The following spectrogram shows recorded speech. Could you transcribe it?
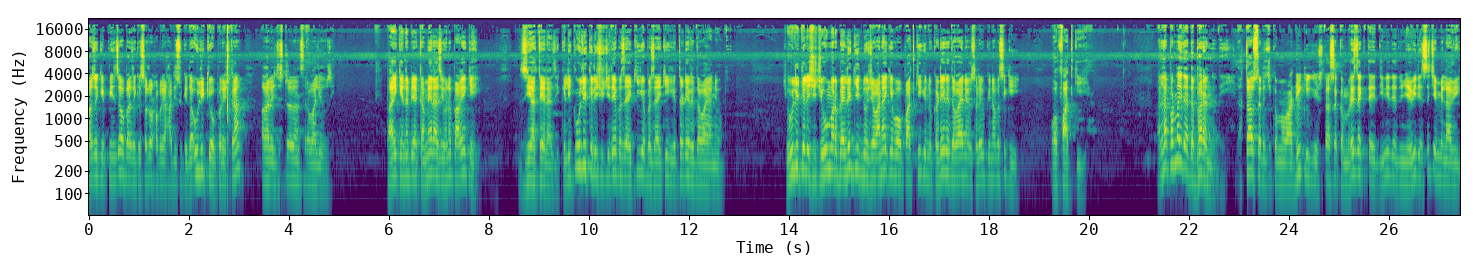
بعضو کې پنځه او بعضو کې څلور خبرې حدیثو کې دا اولی کې او پرشته هغه رجسټر ځان سره والی وزي پای کې نه بیا کمې راځي او نه پاغې کې زیاتې راځي کلی کولی کلی شو چې دې بځای کېږي بځای کېږي ته ډېر دوايا نه وکړي چې ولي کلی شي چې عمر به لګي نو ځوانه کې به وفات کېږي نو کډېر دوايا نه وسړیو کې نه بس کېږي وفات کېږي الله فرمایي دا د برن دی تاسو سره چې کوم وادي کیږي تاسو کوم رزق ته دینی د دنیوي د سچ ملاوي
